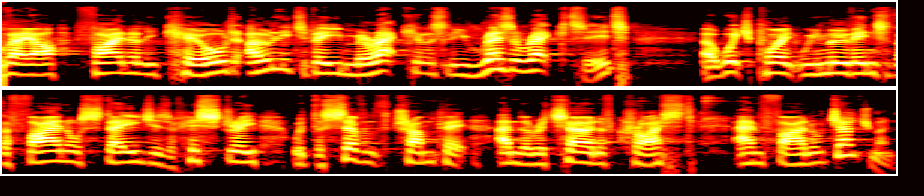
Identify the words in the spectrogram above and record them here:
they are finally killed, only to be miraculously resurrected at which point we move into the final stages of history with the seventh trumpet and the return of Christ and final judgment.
